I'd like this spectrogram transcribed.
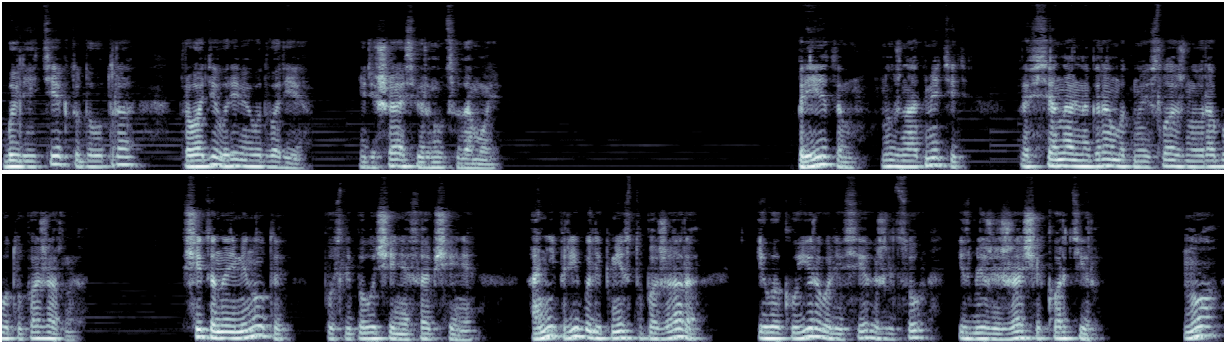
Были и те, кто до утра проводил время во дворе, не решаясь вернуться домой. При этом нужно отметить профессионально грамотную и слаженную работу пожарных. В считанные минуты после получения сообщения они прибыли к месту пожара и эвакуировали всех жильцов из ближайших квартир. Но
